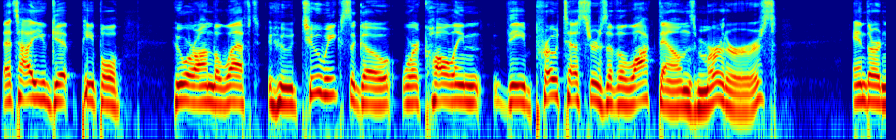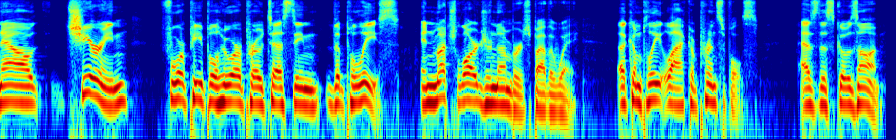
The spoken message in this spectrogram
That's how you get people who are on the left who 2 weeks ago were calling the protesters of the lockdowns murderers and are now cheering for people who are protesting the police in much larger numbers, by the way. A complete lack of principles as this goes on.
